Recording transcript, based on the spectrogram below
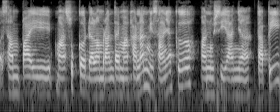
sampai masuk ke dalam rantai makanan misalnya ke manusianya. Tapi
